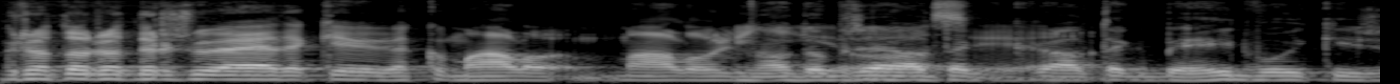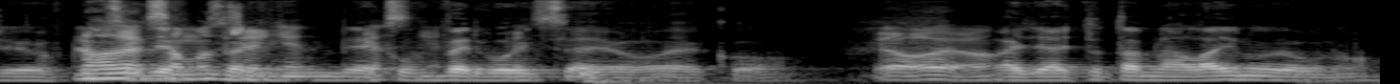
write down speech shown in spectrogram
kdo to dodržuje, je taky jako málo, málo lidí. No dobře, jo, ale, asi, tak, ale tak běhej dvojky, že jo? No tak samozřejmě. První, jako jasně, ve dvojce, jasně. jo, jako... Jo, jo. Ať, ať to tam nalajnujou, no.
